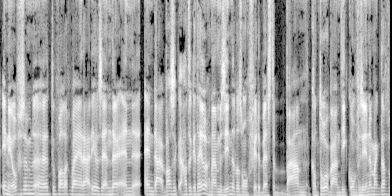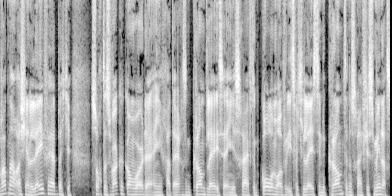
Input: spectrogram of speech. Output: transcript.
in Hilversum, eh, toevallig bij een radiozender. En, eh, en daar was ik, had ik het heel erg naar mijn zin. Dat was ongeveer de beste baan, kantoorbaan die ik kon verzinnen. Maar ik dacht, wat nou als je een leven hebt dat je... s ochtends wakker kan worden en je gaat ergens een krant lezen... en je schrijft een column over iets wat je leest in de krant... en dan schrijf je smiddags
